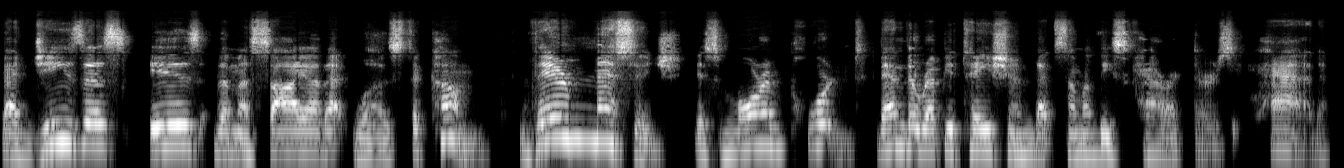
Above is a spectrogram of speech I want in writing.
that Jesus is the Messiah that was to come. Their message is more important than the reputation that some of these characters had.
